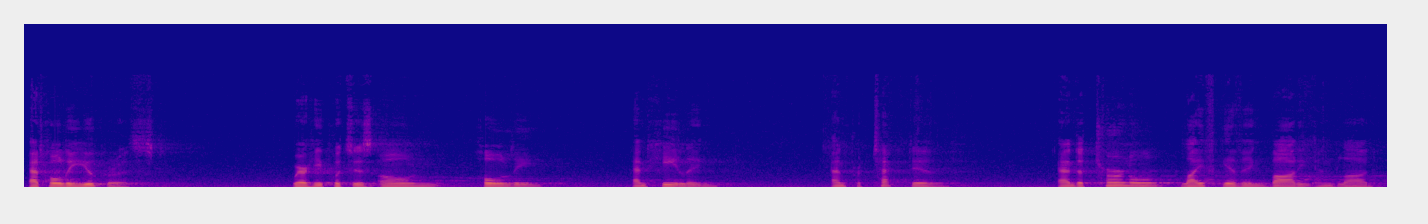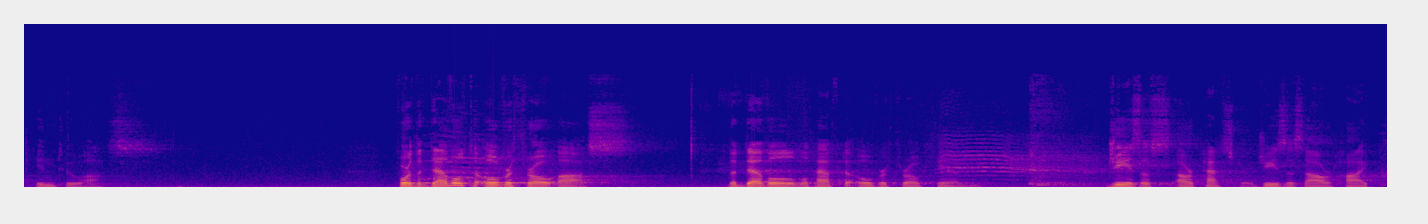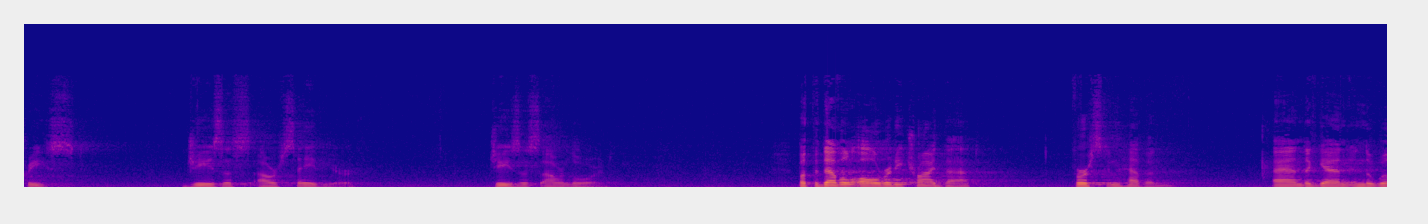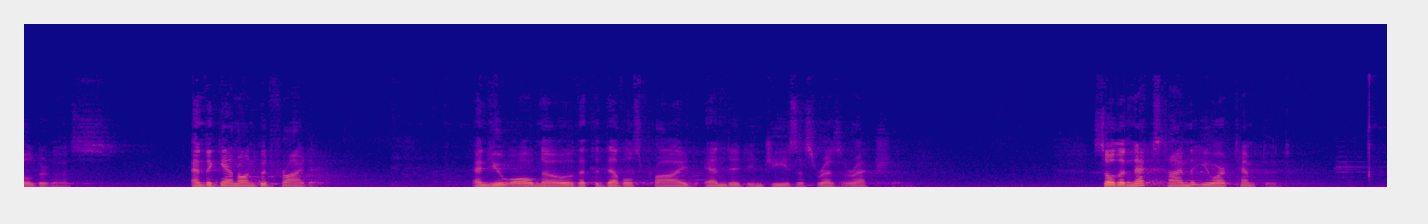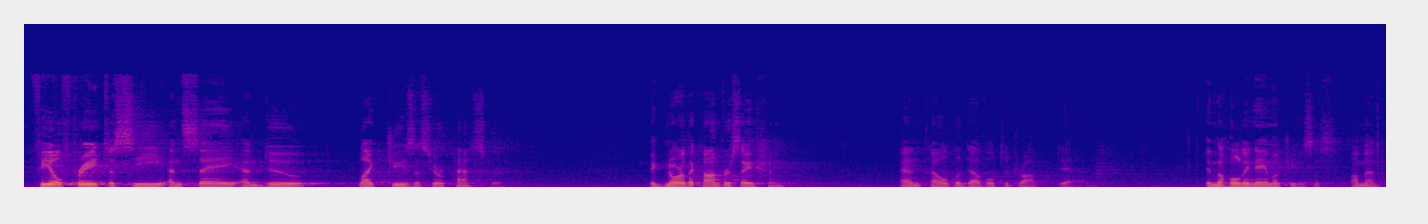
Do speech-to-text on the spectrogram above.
At Holy Eucharist, where He puts His own holy and healing and protective and eternal life giving body and blood into us. For the devil to overthrow us, the devil will have to overthrow him. Jesus, our pastor, Jesus, our high priest, Jesus, our Savior, Jesus, our Lord. But the devil already tried that, first in heaven, and again in the wilderness, and again on Good Friday. And you all know that the devil's pride ended in Jesus' resurrection. So the next time that you are tempted, feel free to see and say and do like Jesus, your pastor. Ignore the conversation and tell the devil to drop dead. In the holy name of Jesus, amen.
